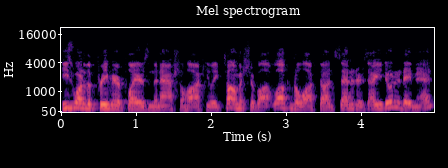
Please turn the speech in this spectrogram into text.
he's one of the premier players in the National Hockey League. Thomas Chabot, welcome to Locked On Senators. How are you doing today, man?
